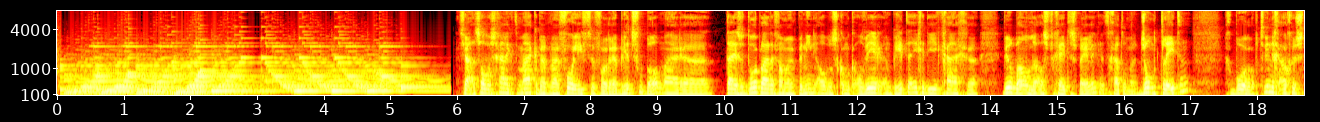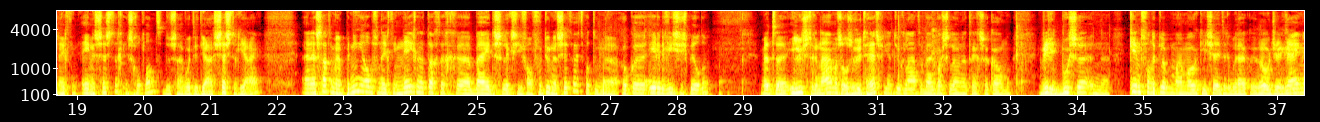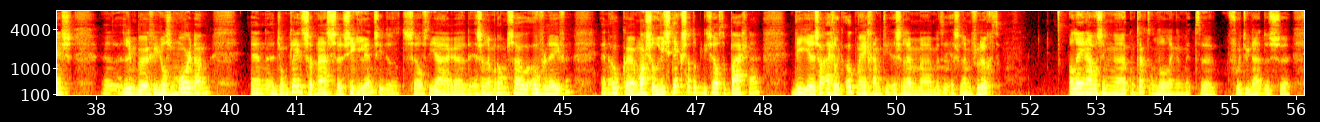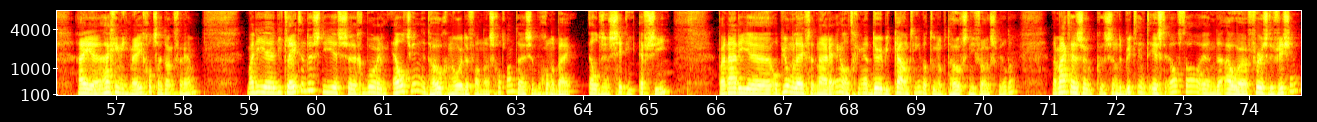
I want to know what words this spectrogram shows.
Tja, het zal waarschijnlijk te maken hebben met mijn voorliefde voor Brits voetbal. Maar tijdens het doorbladeren van mijn Panini-albums kom ik alweer een Brit tegen die ik graag wil behandelen als vergeten speler. Het gaat om John Clayton. Geboren op 20 augustus 1961 in Schotland. Dus hij wordt dit jaar 60 jaar. En hij staat in mijn Panini-album van 1989 uh, eh, bij de selectie van Fortuna Sittard. Wat toen uh, ook uh, eredivisie speelde. Met illustere namen zoals Ruud Hesp, die natuurlijk later bij Barcelona terecht zou komen. Willy Boesse, een kind van de club, maar een mooi cliché te gebruiken. Roger Reiners, Limburger Jos Moordang. En uh, John Clayton zat naast uh, Siggy die dat hetzelfde jaar uh, de SLM-ramp zou overleven. En ook Marcel Liesdek zat op diezelfde pagina. Die zou eigenlijk ook meegaan met, die SLM, met de SLM-vlucht. Alleen hij was in contractonderhandelingen met Fortuna, dus hij, hij ging niet mee, godzijdank voor hem. Maar die, die Clayton dus, die is geboren in Elgin, het hoge noorden van Schotland. Hij is begonnen bij Elgin City FC. Waarna hij uh, op jonge leeftijd naar Engeland ging, naar Derby County, wat toen op het hoogste niveau speelde. Daar maakte hij dus ook zijn debuut in het eerste elftal in de oude First Division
